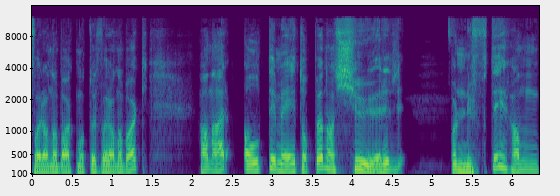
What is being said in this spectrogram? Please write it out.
foran og bak, motor foran og bak. Han er alltid med i toppen. Han kjører fornuftig. Han,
